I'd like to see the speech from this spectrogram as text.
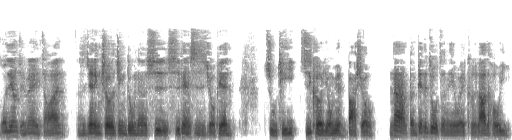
各位弟兄姐妹早安。嗯，今天灵修的进度呢是诗篇四十九篇，主题只可永远罢休。那本篇的作者呢也为可拉的后裔。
